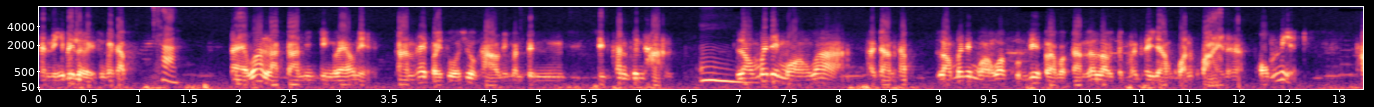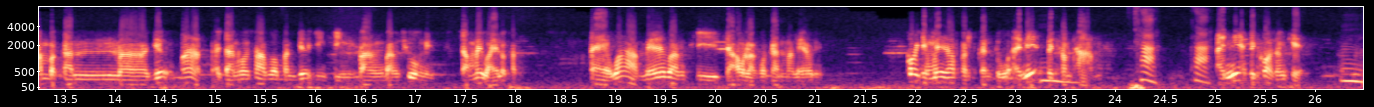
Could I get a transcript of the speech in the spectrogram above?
จะหนีไปเลยถูกไหมครับ ค่ะ แต่ว่าหลักการจริง ๆ แล้วเนี่ยการให้ปล่อยตัวชั่วคราวนี่มันเป็นสิทธิขั้นพื้นฐาน อืมเราไม่ได้มองว่าอาจารย์ครับ เราไม่ได้มองว่าคุณเรียกหลักประกันแล้วเราจะไม่พยายามขวนขวายนะฮะผมเนี่ย ทำประกันมาเยอะมาก อาจารย์ก็ทราบว่ามันเยอะจริง ๆ บางบางช่วงนี่จำไม่ไหวหรอกครับ แต่ว่าแม้บางทีจะเอาหลักประกันมาแล้วเนี่ยก็ยังไม่ได้รับประกันตัว อันนี้เป็นคำถาม ค่ะ ค่ะ อันเนี้ยเป็นข้อสังเกต อืม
